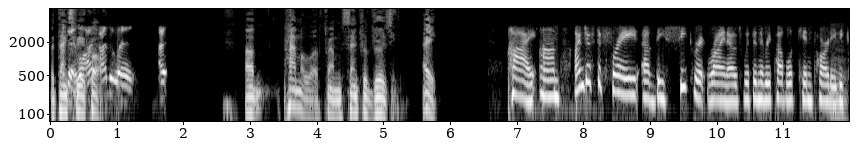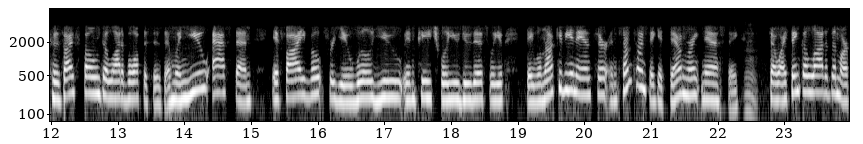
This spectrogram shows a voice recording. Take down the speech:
But thanks okay, for your well, call. I, either way, I, um, Pamela from Central Jersey. Hey. Hi. Um, I'm just afraid of the secret RINOs within the Republican Party because I've phoned a lot of offices, and when you ask them if I vote for you, will you impeach? Will you do this? Will you? They will not give you an answer, and sometimes they get downright nasty. So I think a lot of them are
